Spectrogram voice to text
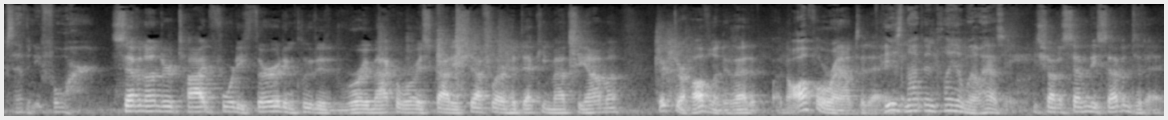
74. Seven under, tied 43rd, included Rory McIlroy, Scotty Scheffler, Hideki Matsuyama, Viktor Hovland, who had an awful round today. He's not been playing well, has he? He shot a 77 today.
